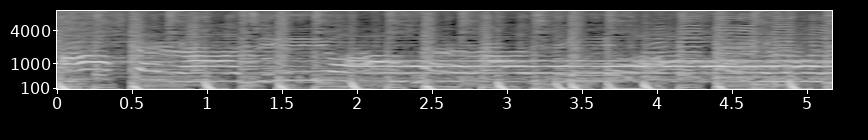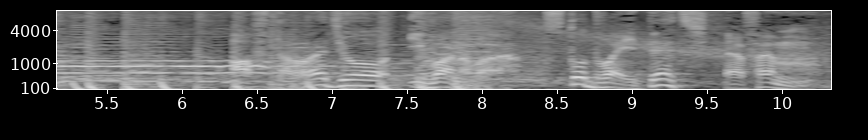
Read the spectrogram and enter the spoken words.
Авторадио. Авторадио Иванова 102,5 FM.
